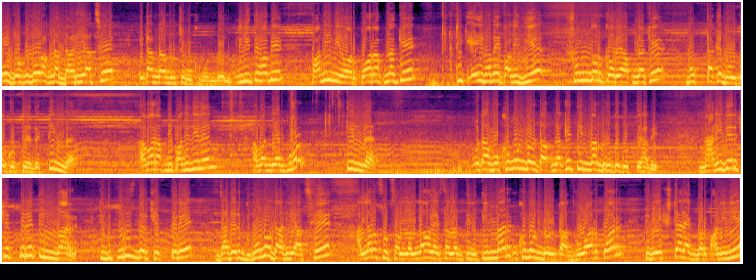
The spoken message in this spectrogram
এই যতদূর আপনার দাঁড়িয়ে আছে, এটার নাম হচ্ছে মুখমণ্ডল। নিতে হবে, পানি নেওয়ার পর আপনাকে ঠিক এইভাবে পানি দিয়ে সুন্দর করে আপনাকে মুখটাকে ধৌত করতে হবে। তিনবার আবার আপনি পানি নিলেন আবার নেওয়ার পর তিনবার ওটা মুখমণ্ডলটা আপনাকে তিনবার ধৌত করতে হবে। নারীদের ক্ষেত্রে তিনবার কিন্তু পুরুষদের ক্ষেত্রে যাদের ঘন দাঁড়িয়ে আছে, আল্লাহ রসুল সাল্লাহ সাল্লাম তিনি তিনবার মুখমণ্ডলটা ধোয়ার পর তিনি এক্সট্রা একবার পানি নিয়ে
